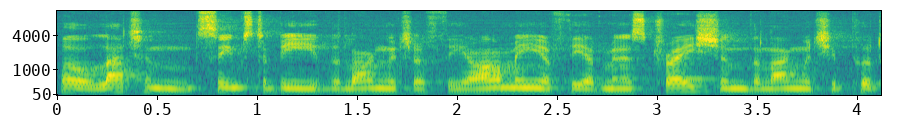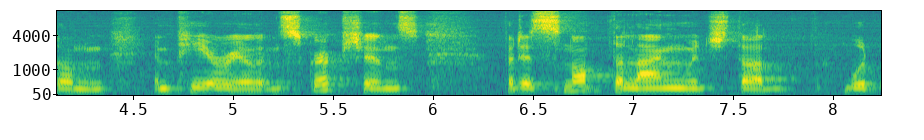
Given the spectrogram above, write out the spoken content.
well, Latin seems to be the language of the army, of the administration, the language you put on imperial inscriptions, but it's not the language that would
